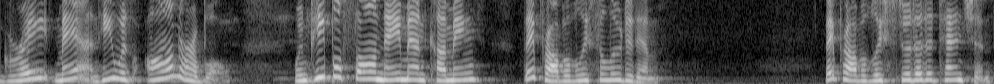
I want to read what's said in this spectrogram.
great man. He was honorable. When people saw Naaman coming, they probably saluted him. They probably stood at attention.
